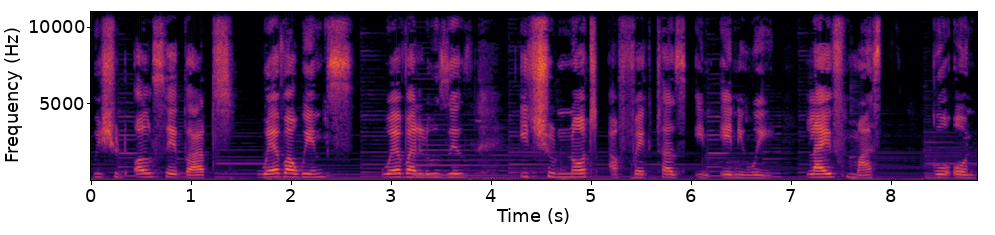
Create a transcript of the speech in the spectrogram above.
we should all say that whoever wins, whoever loses, it should not affect us in any way. Life must go on.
